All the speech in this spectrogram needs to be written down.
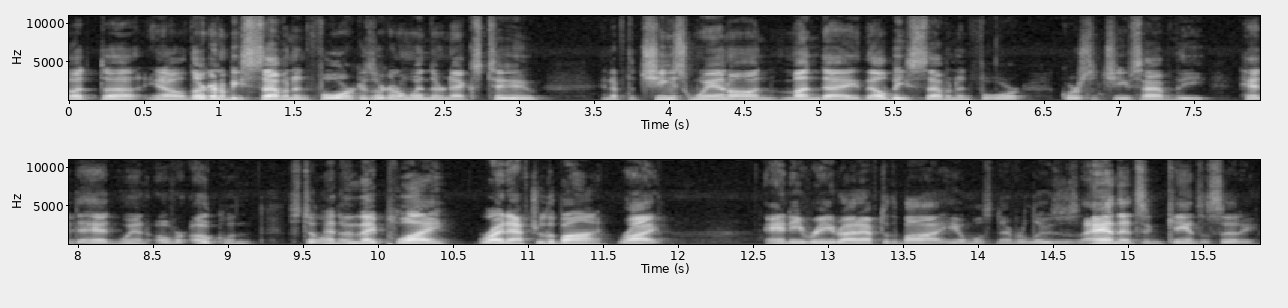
but uh, you know they're going to be seven and four because they're going to win their next two. And if the Chiefs win on Monday, they'll be seven and four. Of course, the Chiefs have the head-to-head win over Oakland still in And then they play right after the bye. right. Andy Reid right after the bye, he almost never loses, and that's in Kansas City.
